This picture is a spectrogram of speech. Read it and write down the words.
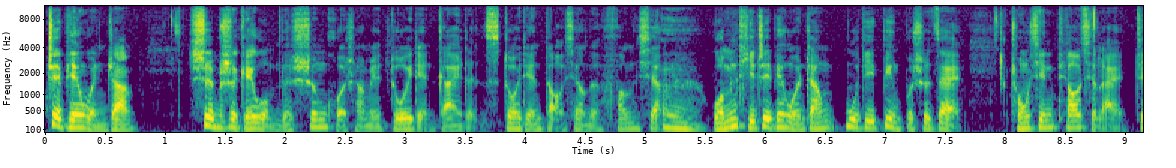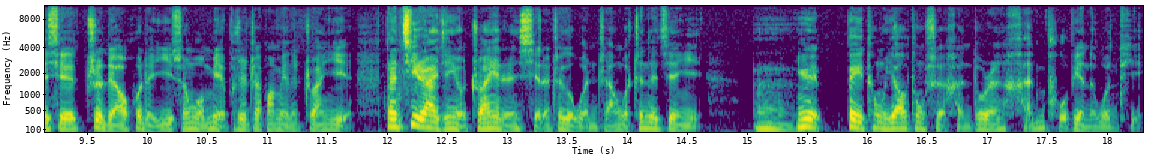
这篇文章，是不是给我们的生活上面多一点 guidance，多一点导向的方向？嗯，我们提这篇文章目的并不是在重新挑起来这些治疗或者医生，我们也不是这方面的专业。但既然已经有专业的人写了这个文章，我真的建议。嗯，因为背痛、腰痛是很多人很普遍的问题。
